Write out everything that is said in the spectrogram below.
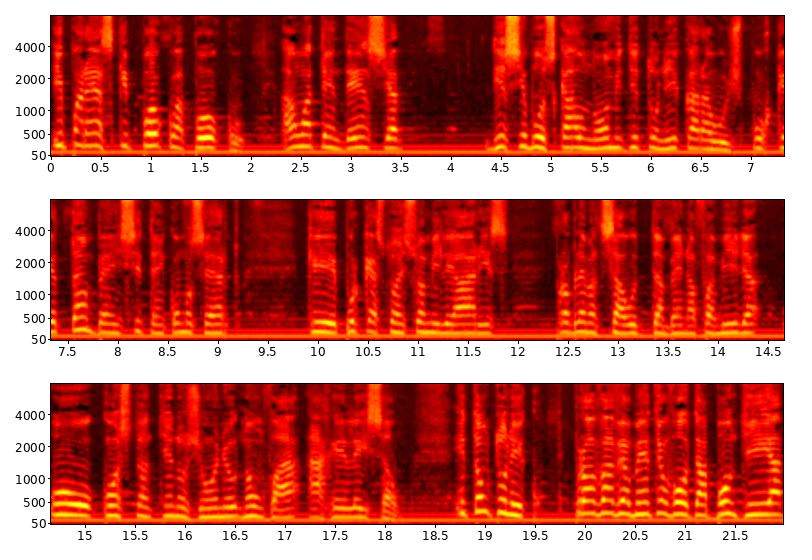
E parece que pouco a pouco há uma tendência de se buscar o nome de Tonico Araújo, porque também se tem como certo que por questões familiares problema de saúde também na família, o Constantino Júnior não vá à reeleição. Então, Tunico, provavelmente eu vou dar bom dia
